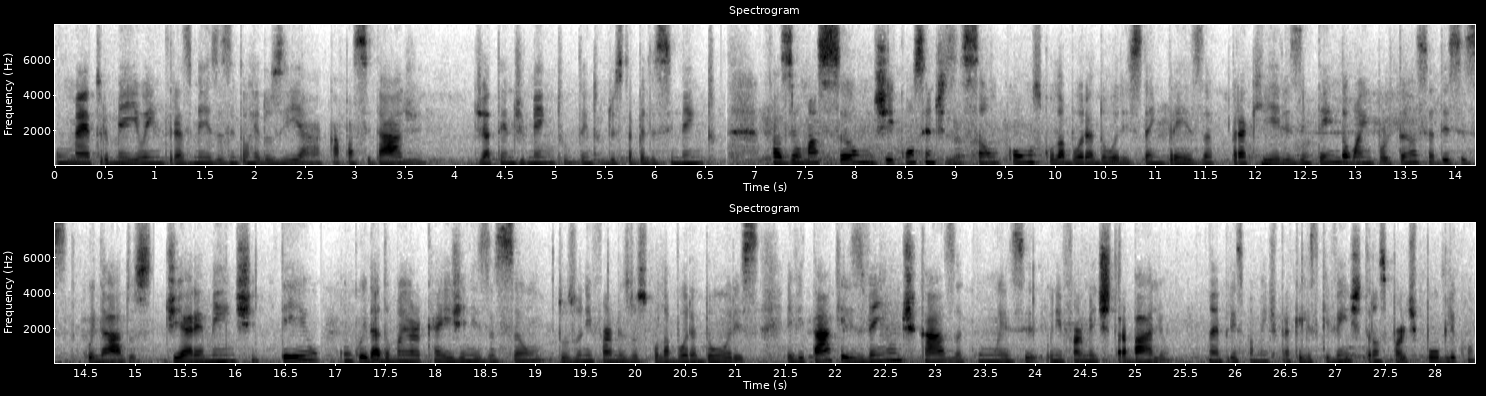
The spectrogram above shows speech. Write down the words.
um metro e meio entre as mesas, então reduzir a capacidade de atendimento dentro do estabelecimento, fazer uma ação de conscientização com os colaboradores da empresa para que eles entendam a importância desses cuidados diariamente, ter um cuidado maior com a higienização dos uniformes dos colaboradores, evitar que eles venham de casa com esse uniforme de trabalho né, principalmente para aqueles que vêm de transporte público,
